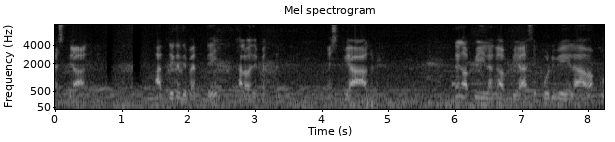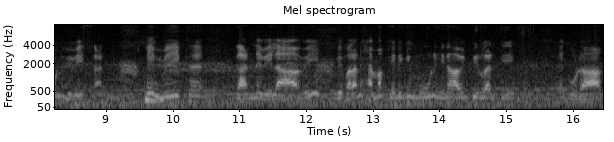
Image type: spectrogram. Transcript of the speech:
ඇස්පියාගෙන අත් දෙක දෙපැත්තේ කලව දෙපැත්තේ. ඇස්පියාගෙන දැන් අපි ඊළඟ අභ්‍යාසෙ පොඩි වේලාවක් ඔන්න විවේක ගන්න. මේ විවේක ගන්න වෙලාවේ මේ බලන්න හැම කෙනෙකුගේ මූණ හිනාවෙන් පිරලා තියෙන්නේ. දැන් ගොඩාක්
